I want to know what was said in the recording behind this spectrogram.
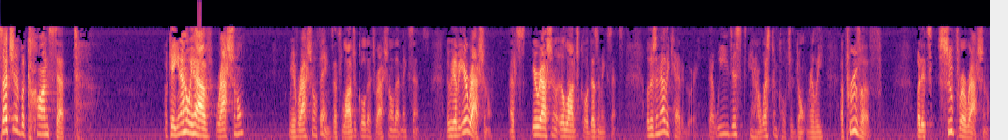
such of a concept. Okay, you know how we have rational? We have rational things. That's logical. That's rational. That makes sense. Then we have irrational. That's irrational, illogical. It doesn't make sense. Well, there's another category that we just, in our Western culture, don't really approve of. But it's supra rational.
